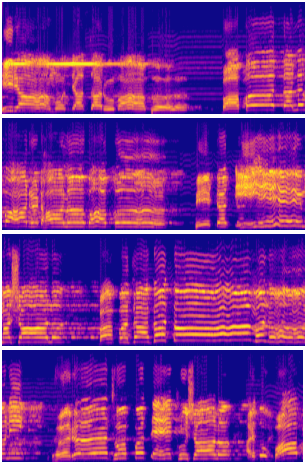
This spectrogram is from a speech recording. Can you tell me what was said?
हिऱ्या मोत्याचा रुबाब. बाप तलवार ढाल बाप पेटती मशाल. बाप जागतो म्हणून घर झोपते खुशाल. अरे तो बाप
